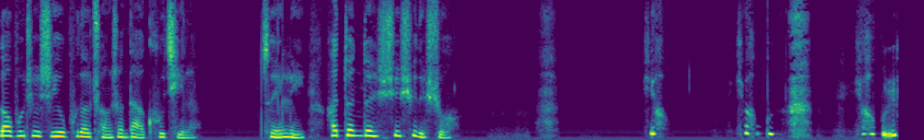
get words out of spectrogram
老婆这时又扑到床上大哭起来嘴里还断断续续的说要要不要不然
